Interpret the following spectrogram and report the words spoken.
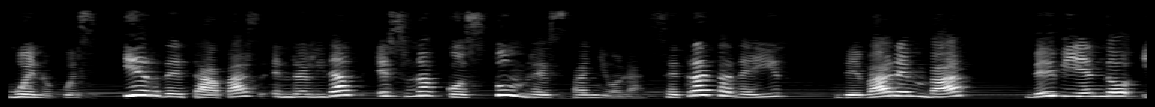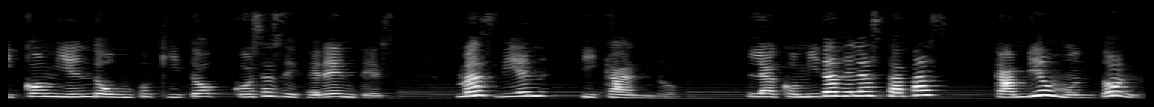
Bueno, pues ir de tapas en realidad es una costumbre española. Se trata de ir de bar en bar bebiendo y comiendo un poquito cosas diferentes, más bien picando. La comida de las tapas cambia un montón,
